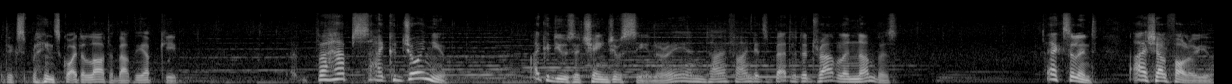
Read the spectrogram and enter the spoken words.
It explains quite a lot about the upkeep. Perhaps I could join you. I could use a change of scenery, and I find it's better to travel in numbers. Excellent. I shall follow you.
